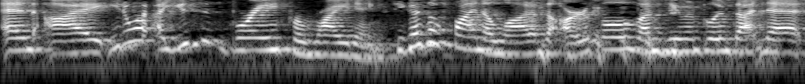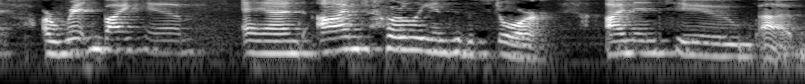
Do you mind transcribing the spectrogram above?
and I, you know what? I use his brain for writing. So you guys will find a lot of the articles on doomandbloom.net are written by him, and I'm totally into the store. I'm into uh,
